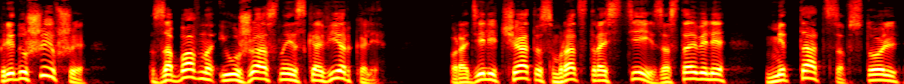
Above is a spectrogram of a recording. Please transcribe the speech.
Придушившие, забавно и ужасно исковеркали, породили чат и смрад страстей, заставили метаться в столь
